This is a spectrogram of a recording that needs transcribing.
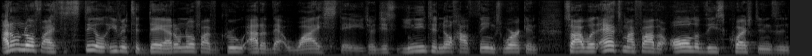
I don't know if I still even today I don't know if I've grew out of that why stage. I just you need to know how things work and so I would ask my father all of these questions and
